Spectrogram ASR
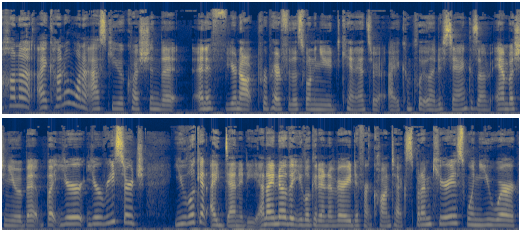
Hanna, I kind of want to ask you a question that, and if you're not prepared for this one and you can't answer it, I completely understand because I'm ambushing you a bit. But your your research, you look at identity, and I know that you look at it in a very different context. But I'm curious when you were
